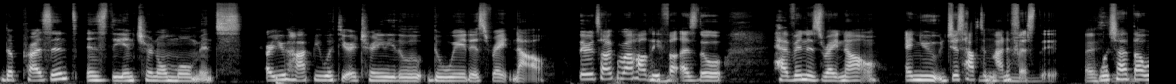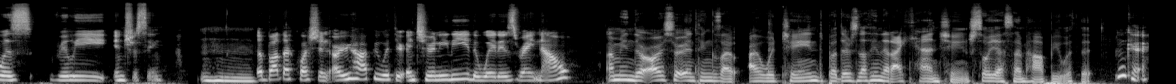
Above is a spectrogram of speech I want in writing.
the present is the internal moments. Are you happy with your eternity the, the way it is right now? They were talking about how they mm-hmm. felt as though heaven is right now and you just have to mm-hmm. manifest it, I which I thought was really interesting. Mm-hmm. About that question, are you happy with your eternity the way it is right now? I mean, there are certain things I, I would change, but there's nothing that I can change. So, yes, I'm happy with it. Okay.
